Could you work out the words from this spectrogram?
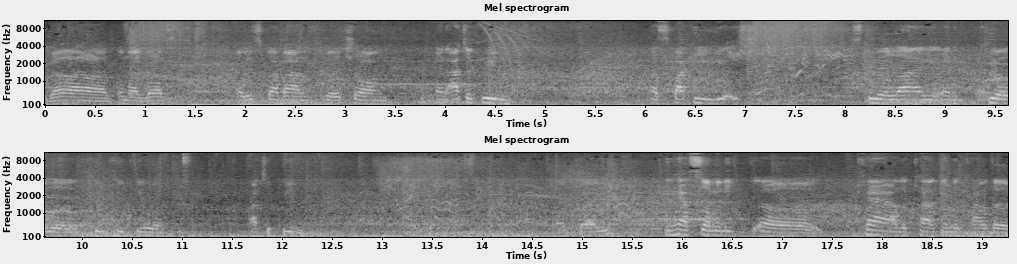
my god, oh my god. Alice Baban, very strong. And Archer Queen. A Sparky still alive and kill the kill kill kill Archer Queen. Okay. He has so many uh car car can counter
